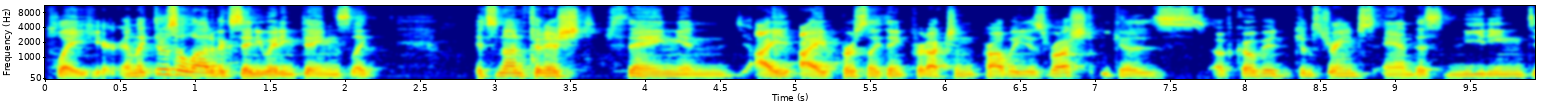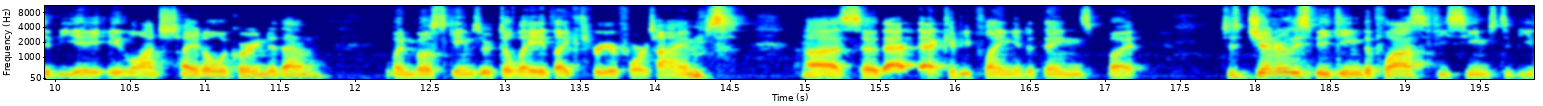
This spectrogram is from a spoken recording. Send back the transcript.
play here and like there's a lot of extenuating things like it's an unfinished thing, and I, I personally think production probably is rushed because of COVID constraints and this needing to be a, a launch title, according to them, when most games are delayed like three or four times. Mm-hmm. Uh, so that that could be playing into things, but just generally speaking, the philosophy seems to be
